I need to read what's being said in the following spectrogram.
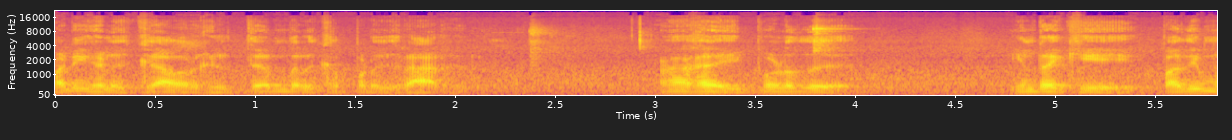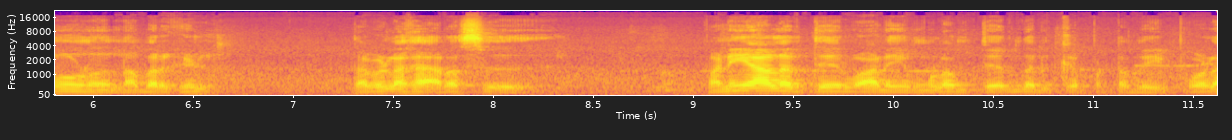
பணிகளுக்கு அவர்கள் தேர்ந்தெடுக்கப்படுகிறார்கள். ஆக இப்பொழுது இன்றைக்கு பதிமூணு நபர்கள் தமிழக அரசு பணியாளர் தேர்வாணையம் மூலம் தேர்ந்தெடுக்கப்பட்டதைப் போல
